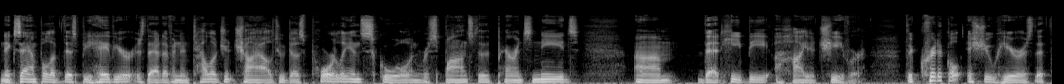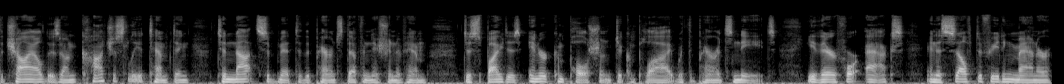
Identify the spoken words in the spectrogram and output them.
An example of this behavior is that of an intelligent child who does poorly in school in response to the parent's needs um, that he be a high achiever. The critical issue here is that the child is unconsciously attempting to not submit to the parent's definition of him, despite his inner compulsion to comply with the parent's needs. He therefore acts in a self defeating manner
